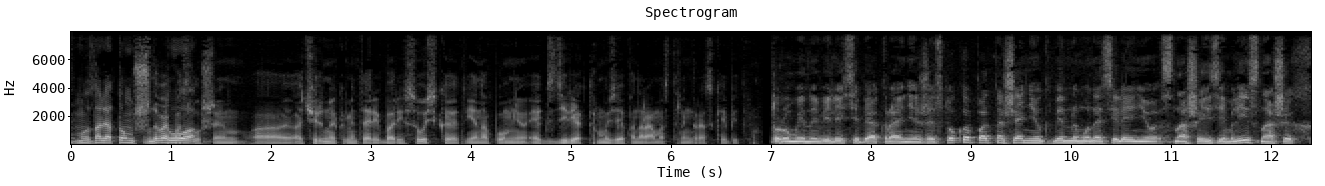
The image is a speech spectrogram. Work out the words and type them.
мы узнали о том, что... Давай послушаем э, очередной комментарий Бориса Усика. Это, я напомню, экс-директор музея панорамы Сталинградская битва. Румыны вели себя крайне жестоко по отношению к мирному населению с нашей земли, с наших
